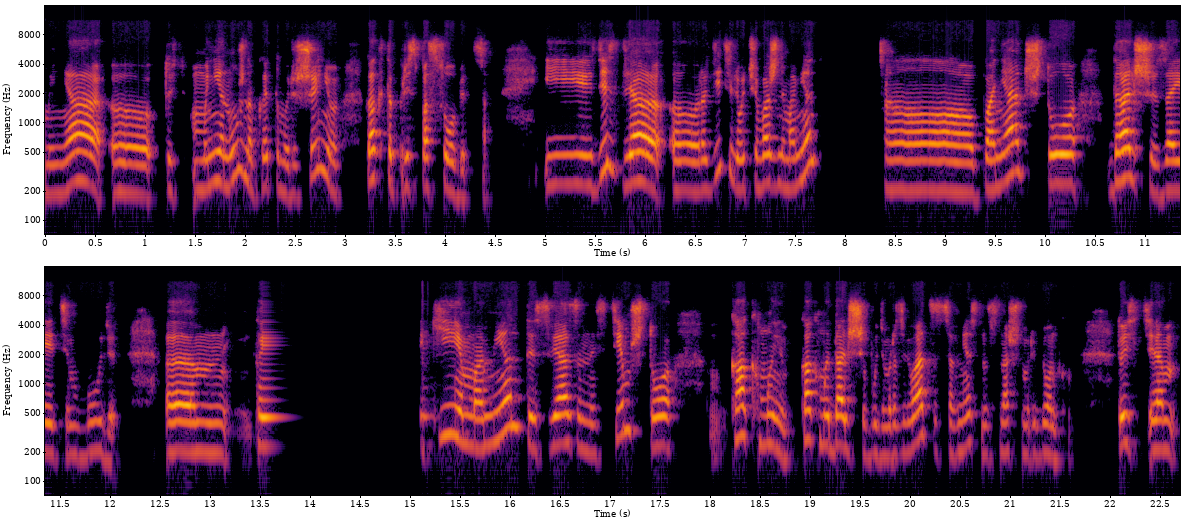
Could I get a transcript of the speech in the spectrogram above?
меня, э, то есть мне нужно к этому решению как-то приспособиться. И здесь для э, родителей очень важный момент э, понять, что дальше за этим будет. Эм, какие моменты связаны с тем, что как мы, как мы дальше будем развиваться совместно с нашим ребенком. То есть эм,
